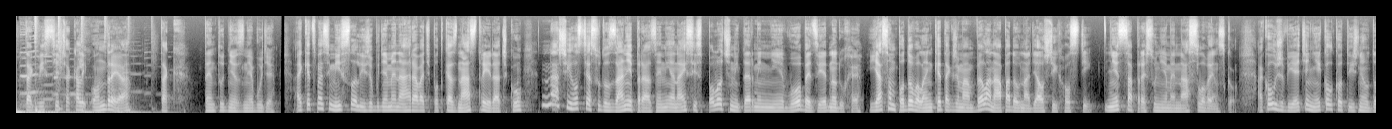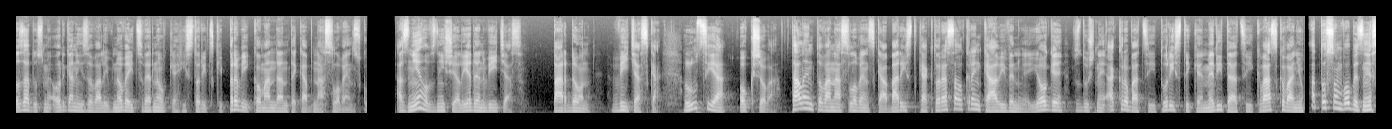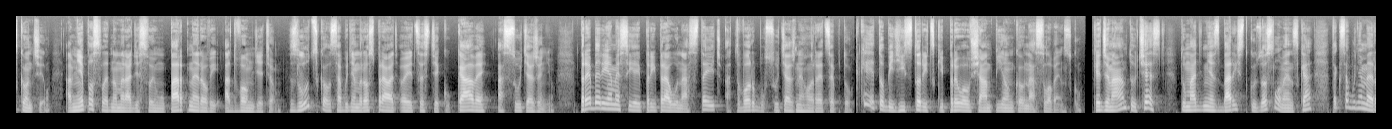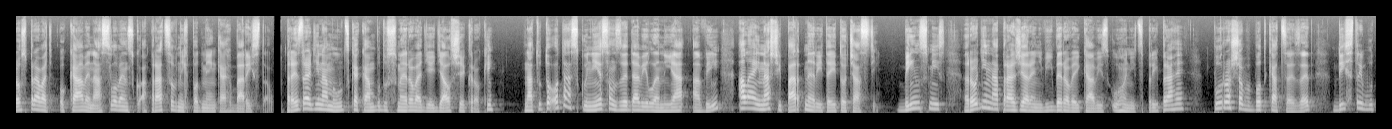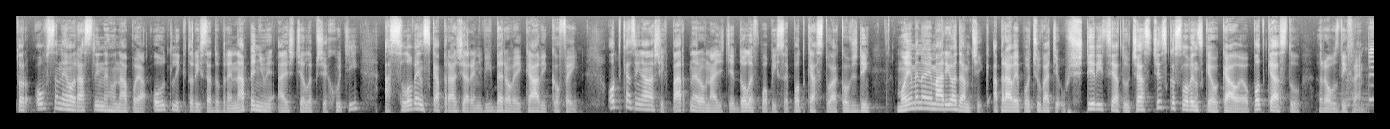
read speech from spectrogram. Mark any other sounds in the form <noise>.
Ste čakali Ondreja, tak ten tu dnes nebude. Aj keď sme si mysleli, že budeme nahrávať podcast na striedačku, naši hostia sú dosť zaneprázdnení a nájsť si spoločný termín nie je vôbec jednoduché. Ja som po dovolenke, takže mám veľa nápadov na ďalších hostí. Dnes sa presunieme na Slovensko. Ako už viete, niekoľko týždňov dozadu sme organizovali v Novej Cvernovke historicky prvý komandante Cup na Slovensku. A z neho vznišiel jeden víťaz. Pardon, Výťazka. Lucia Okšová. Talentovaná slovenská baristka, ktorá sa okrem kávy venuje joge, vzdušnej akrobácii, turistike, meditácii, kváskovaniu a to som vôbec neskončil. A v neposlednom rade svojmu partnerovi a dvom deťom. S ľudskou sa budem rozprávať o jej ceste ku káve a súťaženiu. Preberieme si jej prípravu na stage a tvorbu súťažného receptu. Aké je to byť historicky prvou šampiónkou na Slovensku? Keďže mám tu čest tu mať dnes baristku zo Slovenska, tak sa budeme rozprávať o káve na Slovensku a pracovných podmienkach baristov. Prezradí nám ľudská, kam budú smerovať jej ďalšie kroky? Na túto otázku nie som zvedavý len ja a vy, ale aj naši partneri tejto časti. Beansmith, rodinná pražiareň výberovej kávy z Uhonic pri Prahe, puroshop.cz, distribútor ovseného rastlinného nápoja Oatly, ktorý sa dobre napeňuje a ešte lepšie chutí a slovenská pražiareň výberovej kávy Kofeín. Odkazy na našich partnerov nájdete dole v popise podcastu ako vždy. Moje meno je Mário Adamčík a práve počúvate už 40. časť československého kávového podcastu Rose Different.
